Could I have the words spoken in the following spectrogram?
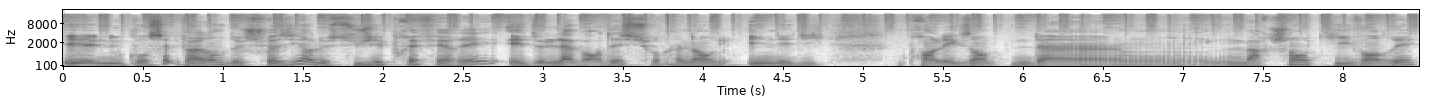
Et elle nous conseille par exemple de choisir le sujet préféré et de l'aborder sur un angle inédit. On prend l'exemple d'un marchand qui vendrait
